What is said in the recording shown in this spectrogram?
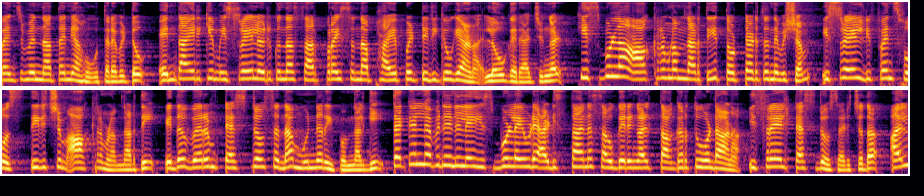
ബെഞ്ചമിൻ നത്തന്യാഹു ഉത്തരവിട്ടു. എന്തായിരിക്കും ഇസ്രയേൽ ഒരുക്കുന്ന സർപ്രൈസ് എന്ന് ഭയപ്പെട്ടിരിക്കുകയാണ് ലോകരാജ്യങ്ങൾ. ഹിസ്ബുള്ള ആക്രമണം നടത്തി തൊട്ടടുത്ത നിമിഷം ഇസ്രയേൽ ഡിഫൻസ് ഫോഴ്സ് തിരിച്ചും ആക്രമണം നടത്തി. ഇത് വെറും ടെസ്റ്റ് ഡോസ് എന്ന മുന്നറിയിപ്പും നൽകി. തെക്കൻ ലബനനിലെ ഹിസ്ബുള്ളയുടെ അടിസ്ഥാന സൗകര്യങ്ങൾ തകർത്തുകൊണ്ടാണ് ഇസ്രായേൽ ടെസ്റ്റ് ഡോസ് അടിച്ചത്. അൽ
